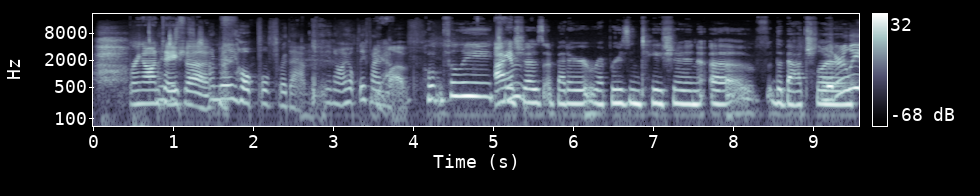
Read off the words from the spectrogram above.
Bring on I Tayshia. I'm really hopeful for them. You know, I hope they find Yeah. love. Hopefully, I am- Tayshia's a better representation of The Bachelor. Literally,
